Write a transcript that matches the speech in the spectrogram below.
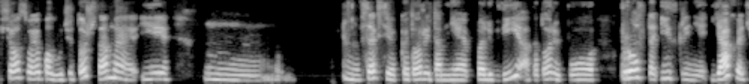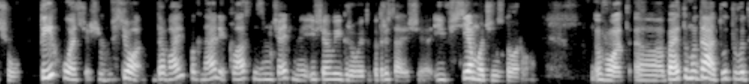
все свое получат. То же самое и в сексе, который там не по любви, а который по просто искренне «я хочу», ты хочешь, все, давай, погнали, классно, замечательно, и все выигрывают, и потрясающе, и всем очень здорово. Вот, э, поэтому да, тут вот,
